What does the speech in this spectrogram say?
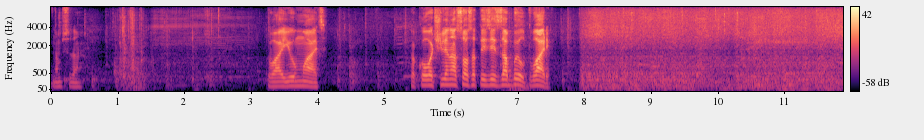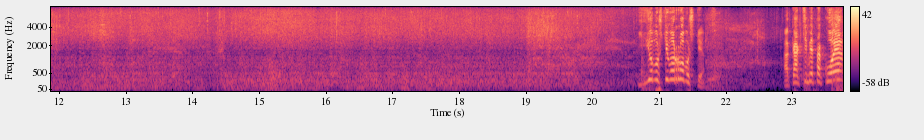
Нам сюда. Твою мать. Какого членососа ты здесь забыл, тварь? Ёбушки-воробушки! А как тебе такое?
